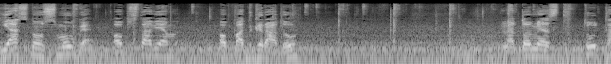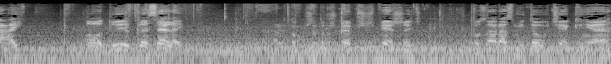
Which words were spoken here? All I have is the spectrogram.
jasną smugę. Obstawiam opad gradu. Natomiast tutaj, o tu jest weselej, ale to muszę troszkę przyspieszyć, bo zaraz mi to ucieknie.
